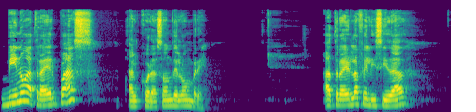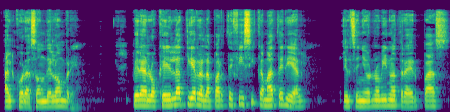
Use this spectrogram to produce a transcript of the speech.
Vino a traer paz al corazón del hombre, a traer la felicidad al corazón del hombre. Pero a lo que es la tierra, la parte física, material, el Señor no vino a traer paz,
